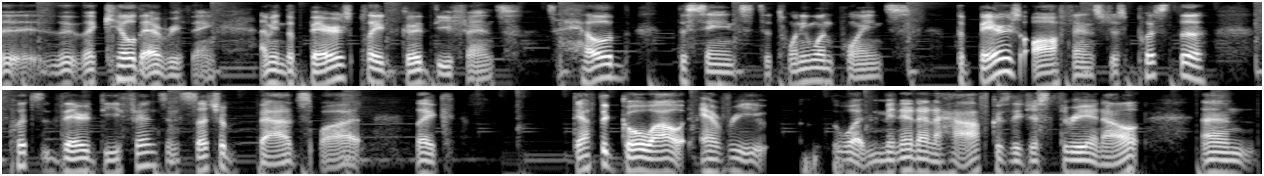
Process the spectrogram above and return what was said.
uh, that killed everything. I mean, the Bears played good defense, held the Saints to 21 points. The Bears offense just puts the puts their defense in such a bad spot. Like they have to go out every what minute and a half because they just three and out. And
